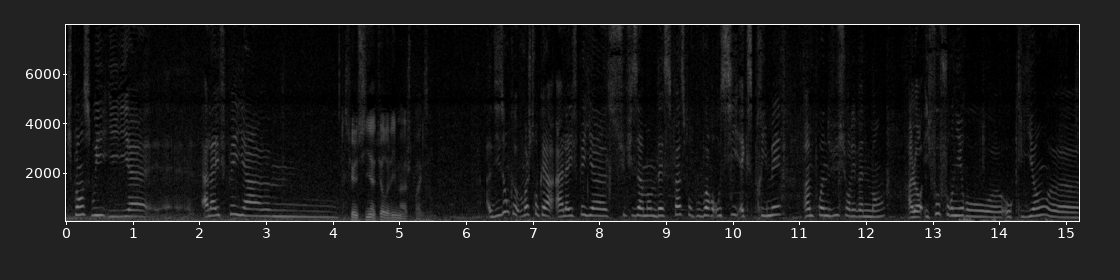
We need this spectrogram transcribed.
Je pense oui, il y a, à l'AFP il y a euh, Est-ce qu'il y a une signature de l'image par exemple Disons que moi je trouve qu'à l'AFP il y a suffisamment d'espace pour pouvoir aussi exprimer un point de vue sur l'événement. Alors il faut fournir aux, clients euh,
